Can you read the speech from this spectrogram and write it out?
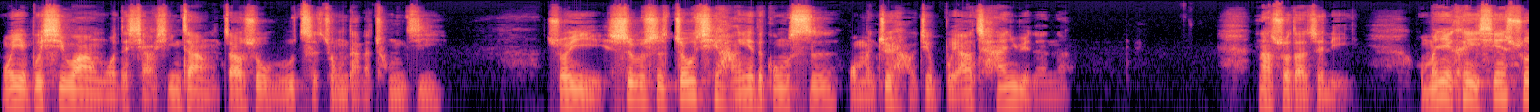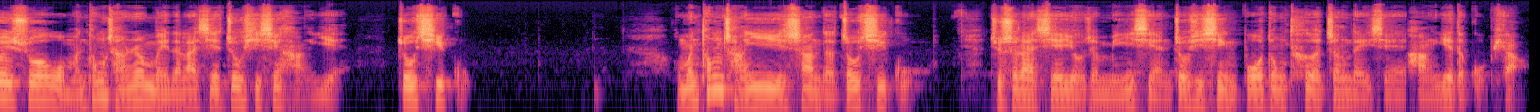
我也不希望我的小心脏遭受如此重大的冲击。所以，是不是周期行业的公司，我们最好就不要参与了呢？那说到这里，我们也可以先说一说我们通常认为的那些周期性行业、周期股。我们通常意义上的周期股，就是那些有着明显周期性波动特征的一些行业的股票。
